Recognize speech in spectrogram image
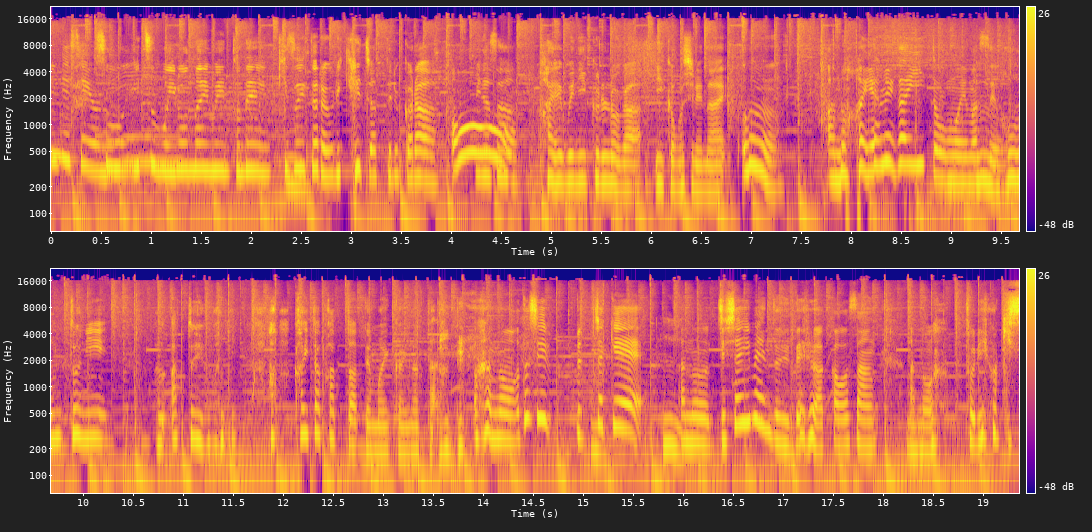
いんですよね。そういつもいろんなイベントで気づいたら売り切れちゃってるから、おー。皆さん早めに来るのがいいかもしれない。うん。あの早めがいいと思いますうんよ、本当にあっという間に。あ買いたかったって毎回なってたんで、あの私ぶっちゃけ、うん。あの自社イベントで出る赤尾さん、あの取り置きし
